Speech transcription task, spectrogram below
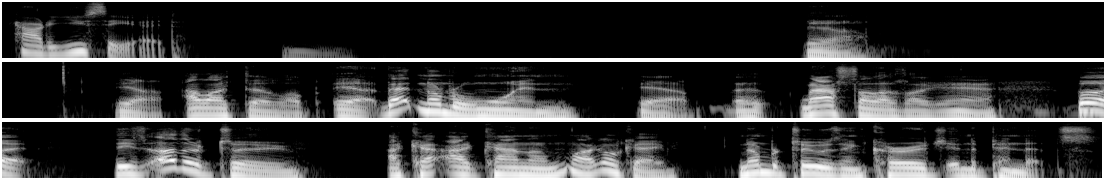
How do you see it? Hmm. Yeah. Yeah, I like that a lot. Yeah, that number one. Yeah, when I saw, that, I was like, yeah. But these other two, I I kind of like. Okay, number two is encourage independence.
